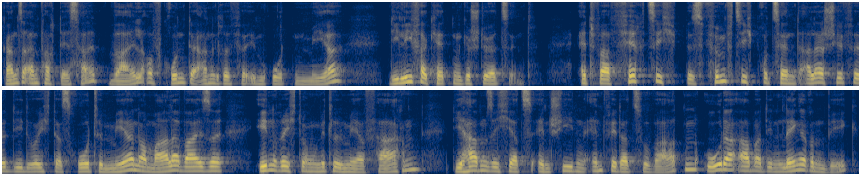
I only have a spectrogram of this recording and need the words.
Ganz einfach deshalb, weil aufgrund der Angriffe im Roten Meer die Lieferketten gestört sind. etwa 40 bis 50 Prozent aller Schiffe, die durch das Rote Meer normalerweise in Richtung Mittelmeer fahren, die haben sich jetzt entschieden, entweder zu warten oder aber den längeren Weg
